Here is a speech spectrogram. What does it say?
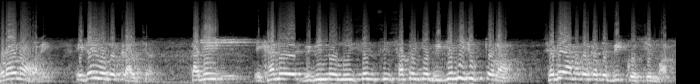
ঘোরানো হয়, এটাই ওদের কালচার কাজেই এখানে বিভিন্ন নিউসেন্সির সাথে যে বিজেপি যুক্ত না, সেটাই আমাদের কাছে বিগ কোশ্চেন মার্ক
